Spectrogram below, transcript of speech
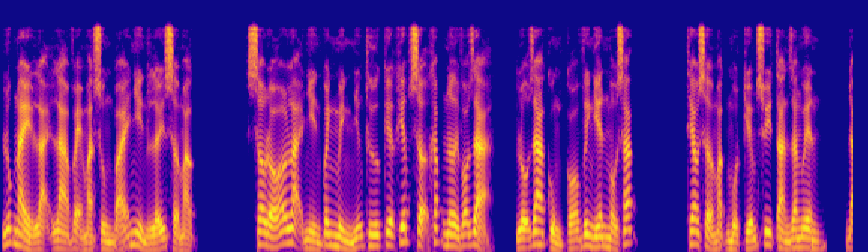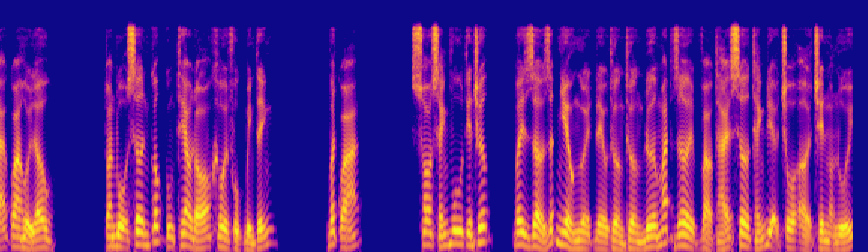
lúc này lại là vẻ mặt sùng bái nhìn lấy sở mặc. Sau đó lại nhìn quanh mình những thứ kia khiếp sợ khắp nơi võ giả, lộ ra cùng có vinh yên màu sắc theo sở mặc một kiếm suy tàn gia nguyên, đã qua hồi lâu. Toàn bộ sơn cốc cũng theo đó khôi phục bình tĩnh. Bất quá, so sánh vu tiên trước, bây giờ rất nhiều người đều thường thường đưa mắt rơi vào thái sơ thánh địa chỗ ở trên ngọn núi.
